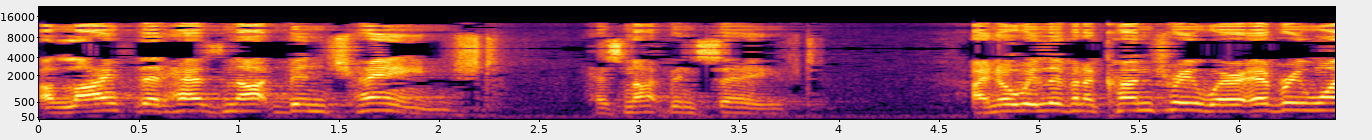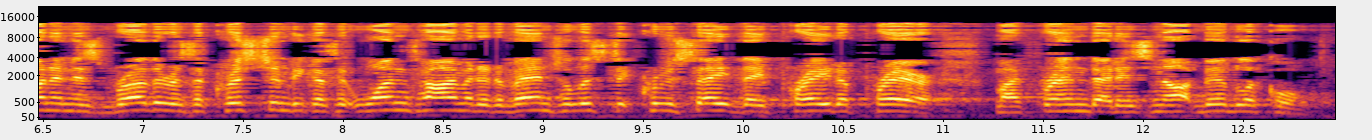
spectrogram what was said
A life that has not been changed has not been saved. I know we live in a country where everyone and his brother is a Christian because at one time at an evangelistic crusade they prayed a prayer. My friend, that is not biblical.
